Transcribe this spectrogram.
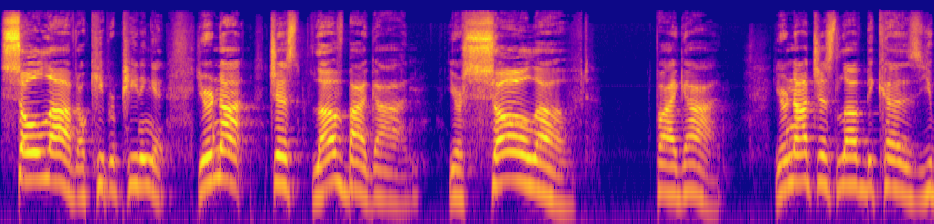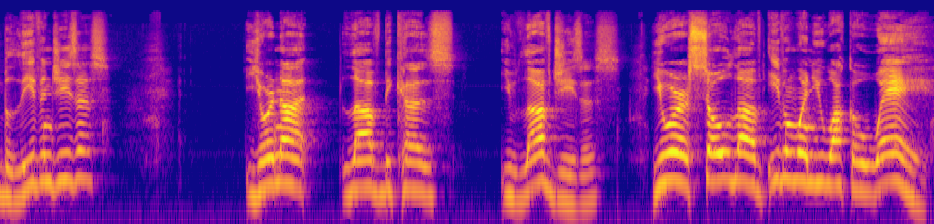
So loved. I'll keep repeating it. You're not just loved by God, you're so loved by God. You're not just loved because you believe in Jesus. You're not loved because you love Jesus. You are so loved even when you walk away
